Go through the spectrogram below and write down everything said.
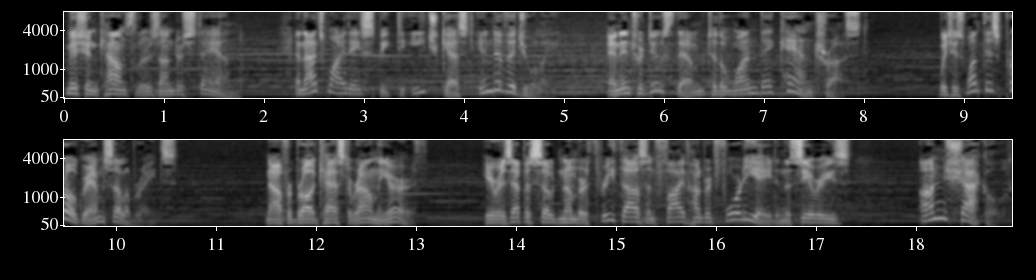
Mission counselors understand, and that's why they speak to each guest individually and introduce them to the one they can trust, which is what this program celebrates. Now for broadcast around the earth, here is episode number 3548 in the series Unshackled,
